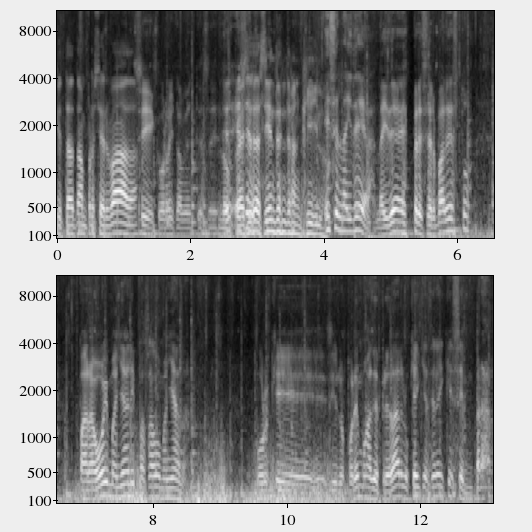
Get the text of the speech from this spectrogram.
que está tan preservada, Sí, correctamente. sí. los peces ese- se sienten tranquilos. Esa es la idea. La idea es preservar esto para hoy, mañana y pasado mañana. Porque si nos ponemos a depredar, lo que hay que hacer hay que sembrar.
